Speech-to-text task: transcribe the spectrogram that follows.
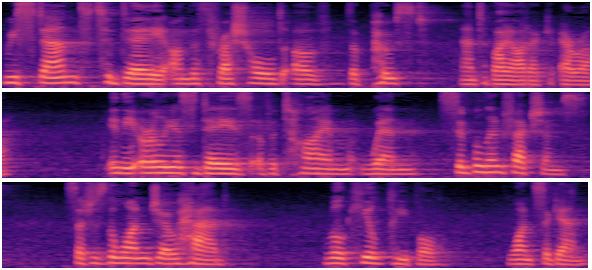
We stand today on the threshold of the post antibiotic era, in the earliest days of a time when simple infections, such as the one Joe had, will kill people once again.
